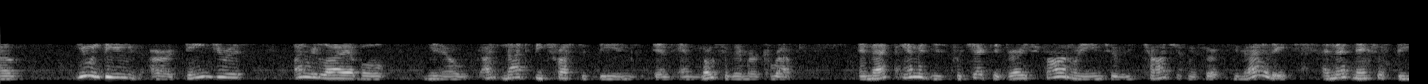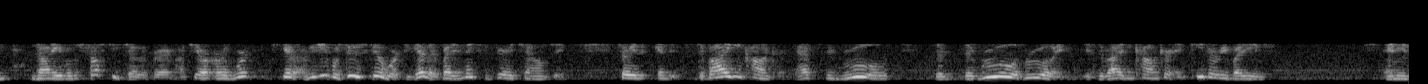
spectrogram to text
of human beings are dangerous, unreliable, you know, not to be trusted beings, and, and most of them are corrupt. And that image is projected very strongly into the consciousness of humanity, and that makes us be not able to trust each other very much or, or work together. I mean, people do still work together, but it makes it very challenging. So it, it's divide and conquer. That's the rule. The, the rule of ruling is divide and conquer and keep everybody in and in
